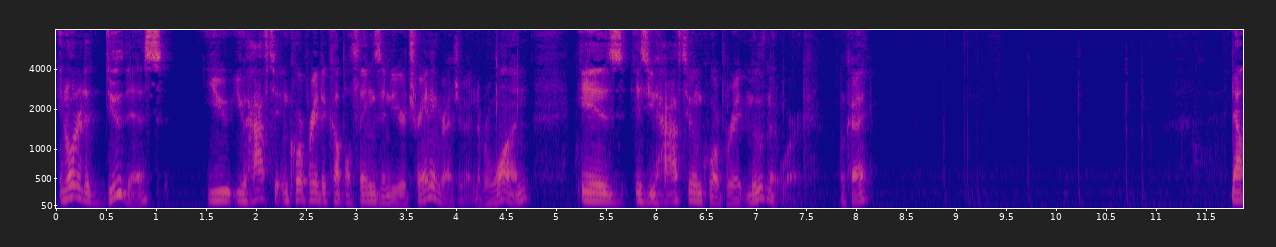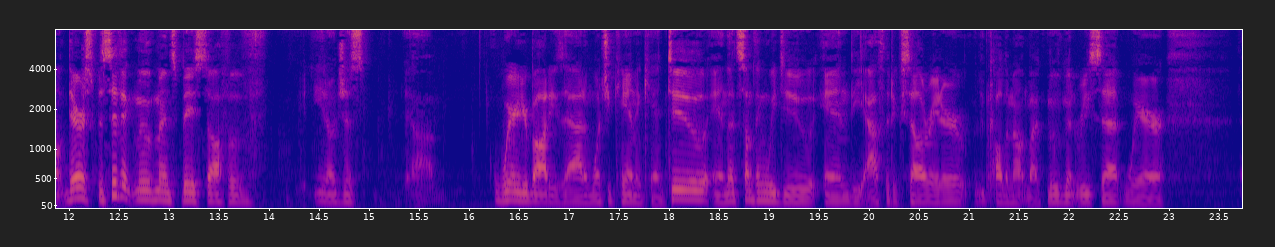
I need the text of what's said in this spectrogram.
in order to do this, you you have to incorporate a couple things into your training regimen. Number 1 is is you have to incorporate movement work, okay? Now, there are specific movements based off of, you know, just um, where your body's at and what you can and can't do. And that's something we do in the Athlete Accelerator called the Mountain Bike Movement Reset, where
